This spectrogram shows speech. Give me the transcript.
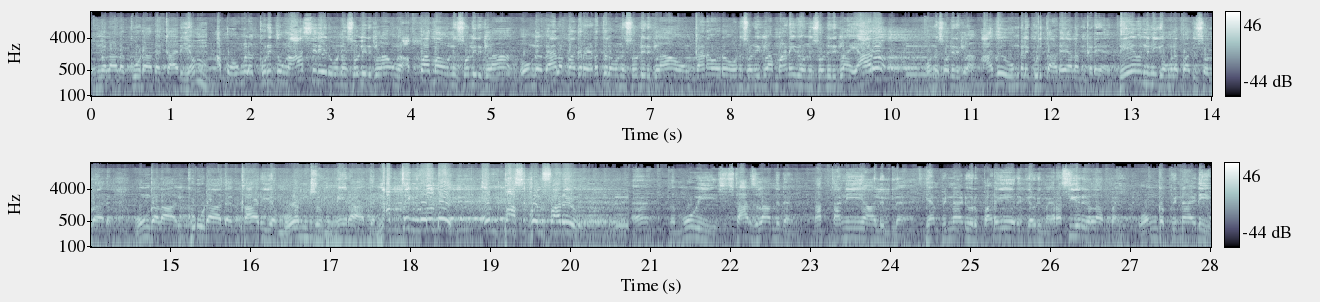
உங்களால கூடாத காரியம் அப்ப உங்களை குறித்து உங்க ஆசிரியர் ஒண்ணு சொல்லியிருக்கலாம் உங்க அப்பா அம்மா ஒண்ணு சொல்லியிருக்கலாம் உங்க வேலை பார்க்குற இடத்துல ஒண்ணு சொல்லிருக்கலாம் உங்க கணவரோ ஒண்ணு சொல்லிருக்கலாம் மனைவி ஒண்ணு சொல்லியிருக்கலாம் யாரோ ஒண்ணு சொல்லியிருக்கலாம். அது உங்களை குறித்த அடையாளம் கிடையாது. தேவன் இன்னைக்கு உங்களை பார்த்து சொல்றாரு. உங்களால் கூடாத காரியம் ஒன்றும் மீறாது. Nothing will be impossible for you இந்த மூவி ஸ்டார்ஸ்லாம் வந்துட்டேன். நான் தனி ஆள் இல்லை. என் பின்னாடி ஒரு படையே இருக்கு. அப்படி ரசிகர்கள்லாம் இருப்பாங்க. உங்க பின்னாடி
